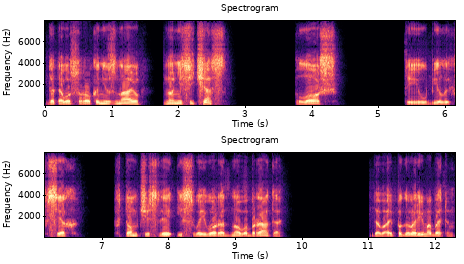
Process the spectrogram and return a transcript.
До того срока не знаю, но не сейчас. Ложь. Ты убил их всех в том числе и своего родного брата. Давай поговорим об этом.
